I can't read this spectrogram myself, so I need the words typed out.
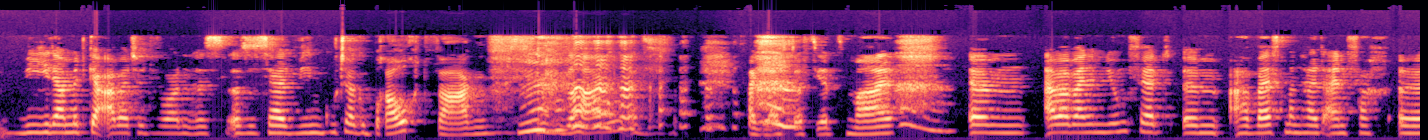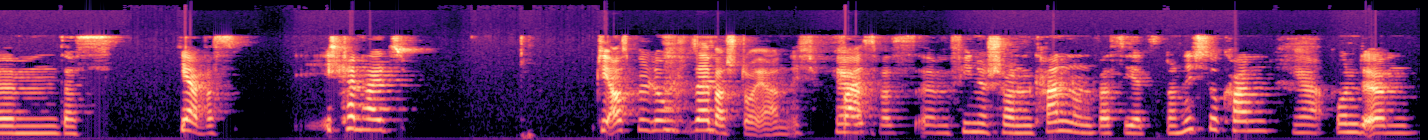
wie damit gearbeitet worden ist. Also es ist halt wie ein guter Gebrauchtwagen, würde ich sagen. also, ich vergleiche das jetzt mal. Ähm, aber bei einem Jungpferd ähm, weiß man halt einfach, ähm, dass, ja, was, ich kann halt die Ausbildung selber steuern. Ich ja. weiß, was ähm, Fine schon kann und was sie jetzt noch nicht so kann. Ja. Und ähm,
